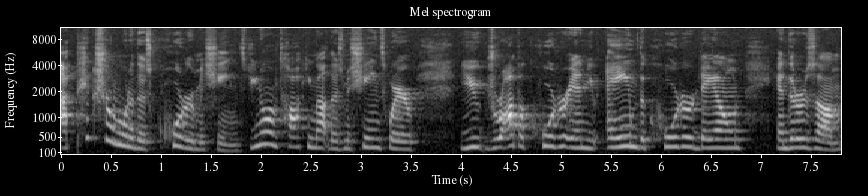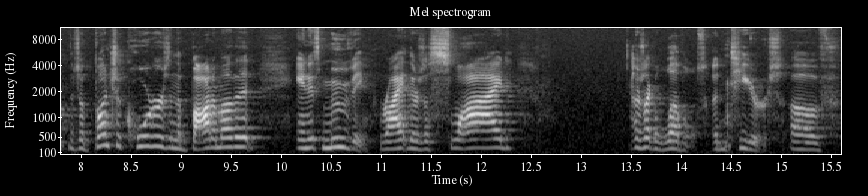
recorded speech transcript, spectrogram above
I picture one of those quarter machines. Do you know what I'm talking about? Those machines where you drop a quarter in, you aim the quarter down, and there's um there's a bunch of quarters in the bottom of it, and it's moving, right? There's a slide. There's like levels and tiers of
